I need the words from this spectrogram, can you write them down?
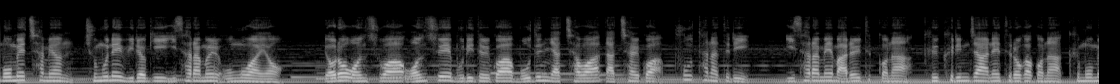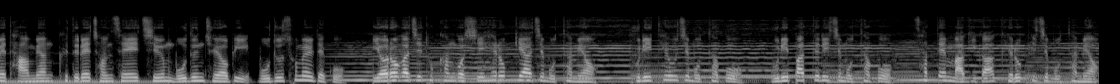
몸에 차면 주문의 위력이 이 사람을 옹호하여 여러 원수와 원수의 무리들과 모든 야차와 나찰과 푸우타나들이 이 사람의 말을 듣거나 그 그림자 안에 들어가거나 그 몸에 닿으면 그들의 전세에 지은 모든 죄업이 모두 소멸되고 여러 가지 독한 것이 해롭게 하지 못하며 불이 태우지 못하고 물이 빠뜨리지 못하고 삿된 마귀가 괴롭히지 못하며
